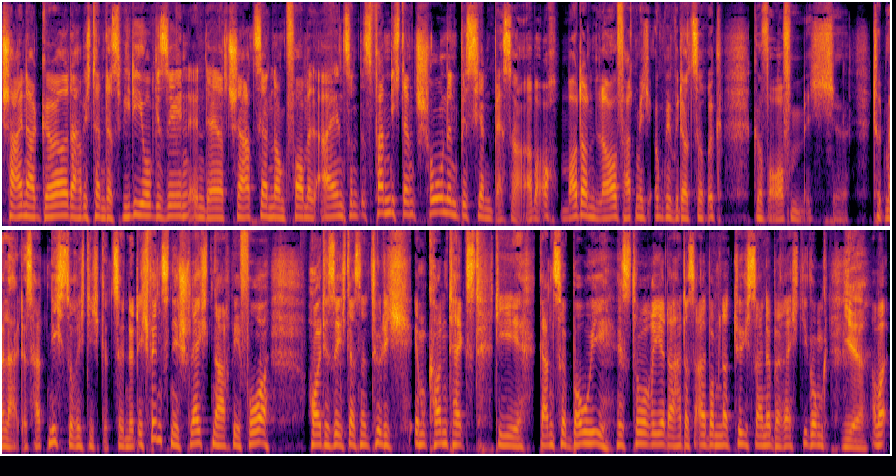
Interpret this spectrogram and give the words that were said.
China Girl. Da habe ich dann das Video gesehen in der Chartsendung Formel 1 und das fand ich dann schon ein bisschen besser. Aber auch Modern Love hat mich irgendwie wieder zurückgeworfen. Ich äh, tut mir leid, es hat nicht so richtig gezündet. Ich finde es nicht schlecht nach wie vor. Heute sehe ich das natürlich im Kontext die ganze Bowie Historie, da hat das Album natürlich seine Berechtigung. Yeah. Aber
